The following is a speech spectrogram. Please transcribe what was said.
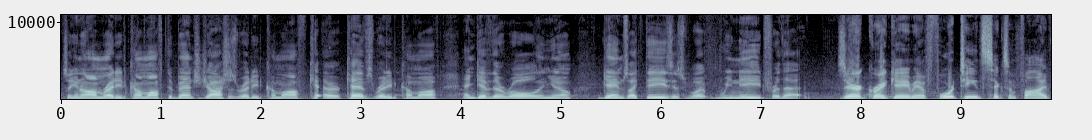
So you know, I'm ready to come off the bench. Josh is ready to come off. Ke- or Kev's ready to come off and give their role. And you know, games like these is what we need for that. Zeriq, great game, man. 14, 6, and 5.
